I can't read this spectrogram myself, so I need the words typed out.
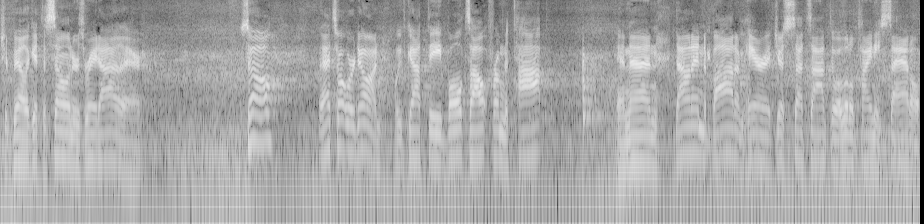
Should be able to get the cylinders right out of there. So, that's what we're doing. We've got the bolts out from the top and then down in the bottom here it just sets onto a little tiny saddle.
